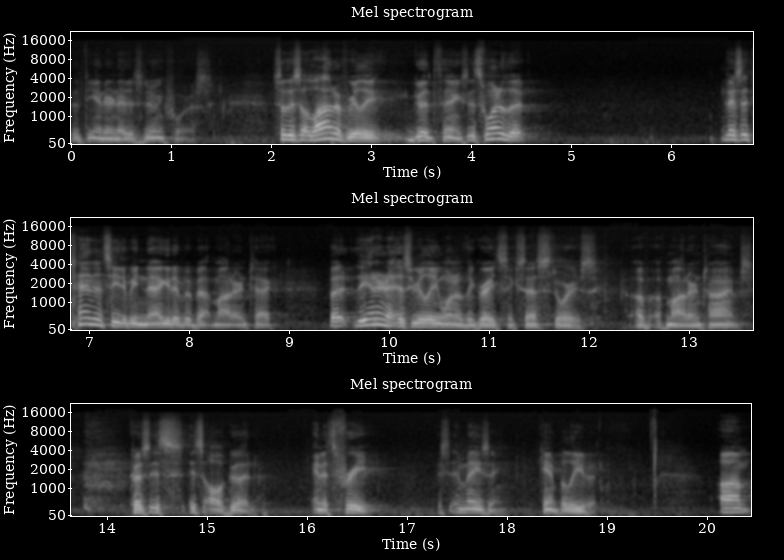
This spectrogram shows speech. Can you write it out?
that the internet is doing for us. So there's a lot of really good things. It's one of the, there's a tendency to be negative about modern tech, but the internet is really one of the great success stories of, of modern times because it's, it's all good and it's free. It's amazing. Can't believe it. Um,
